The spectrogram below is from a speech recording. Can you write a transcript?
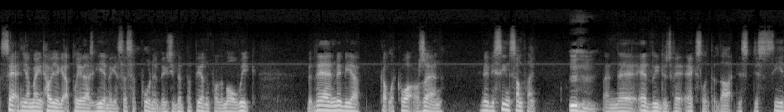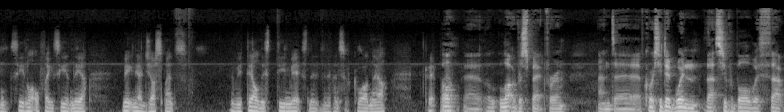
set in your mind how you're going to play this game against this opponent because you've been preparing for them all week. But then maybe a couple of quarters in, you maybe seen something. Mm-hmm. And uh, Ed Reed was very excellent at that. Just just seeing seeing little things here and there, making the adjustments. We tell his teammates and the, defensive coordinator. Great player. Well, uh, a lot of respect for him. And uh, of course, he did win that Super Bowl with that,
